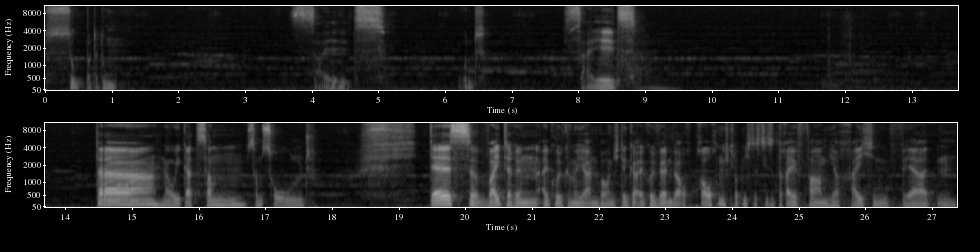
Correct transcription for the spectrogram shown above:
So, batadum. Salz. Und Salz. Tada! Now we got some, some salt. Des Weiteren, Alkohol können wir hier anbauen. Ich denke, Alkohol werden wir auch brauchen. Ich glaube nicht, dass diese drei Farmen hier reichen werden.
